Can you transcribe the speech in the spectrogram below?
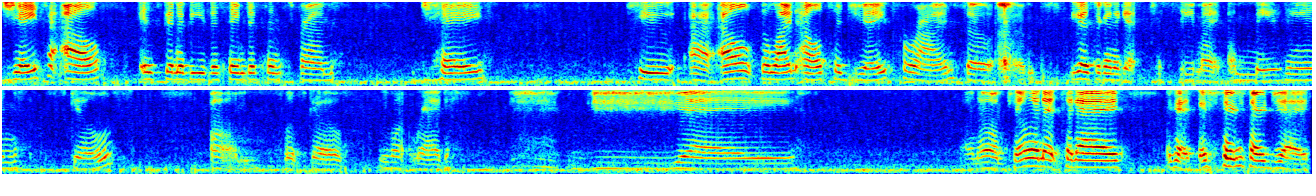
J to L is going to be the same distance from J to uh, L, the line L to J prime. So um, you guys are going to get to see my amazing skills. Um, so let's go. We want red. J. I know I'm killing it today. Okay, so here's our J.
